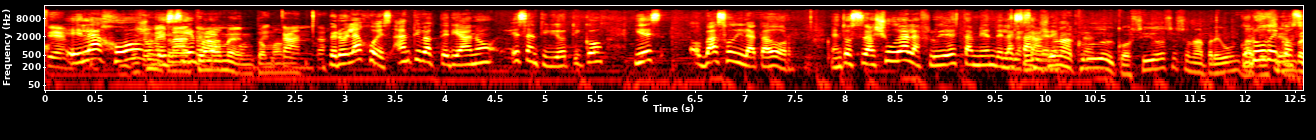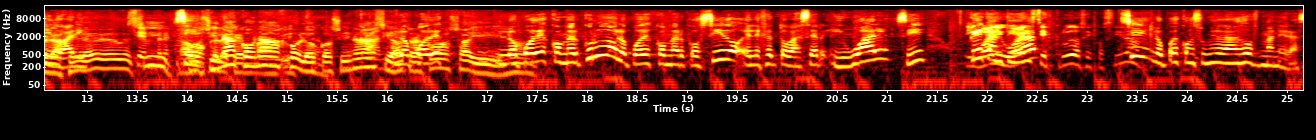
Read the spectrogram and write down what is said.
siempre. El ajo, Yo me siempre- ¿En qué momento, Me encanta. pero el ajo es antibacteriano, es antibiótico y es vasodilatador. Entonces ayuda a la fluidez también de la, la sangre. ¿Funciona crudo y cocido? Esa es una pregunta Crudo que y cocido, la Ari. gente... eh, Siempre. Sí. Cocinás con ajo, lo cocinás y a Lo otra podés- cosa y... Lo no. podés comer crudo, lo podés comer cocido, el efecto va a ser igual, ¿sí? Igual, igual, si es crudo, si es cocido. Sí, lo puedes consumir de las dos maneras.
